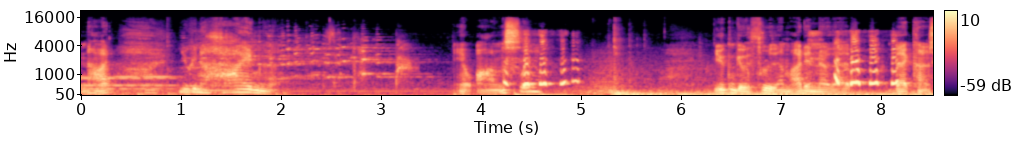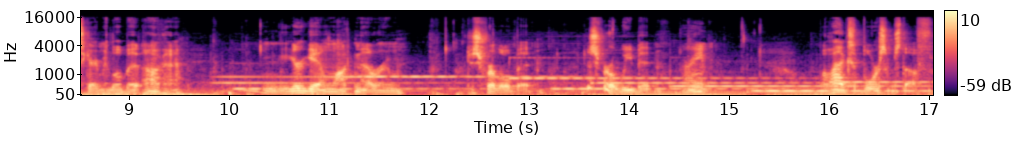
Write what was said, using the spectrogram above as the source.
and hide? You can hide. In the... Yo, honestly, you can go through them. I didn't know that. That kind of scared me a little bit. Okay, you're getting locked in that room just for a little bit. Just for a wee bit, alright? While I explore some stuff.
